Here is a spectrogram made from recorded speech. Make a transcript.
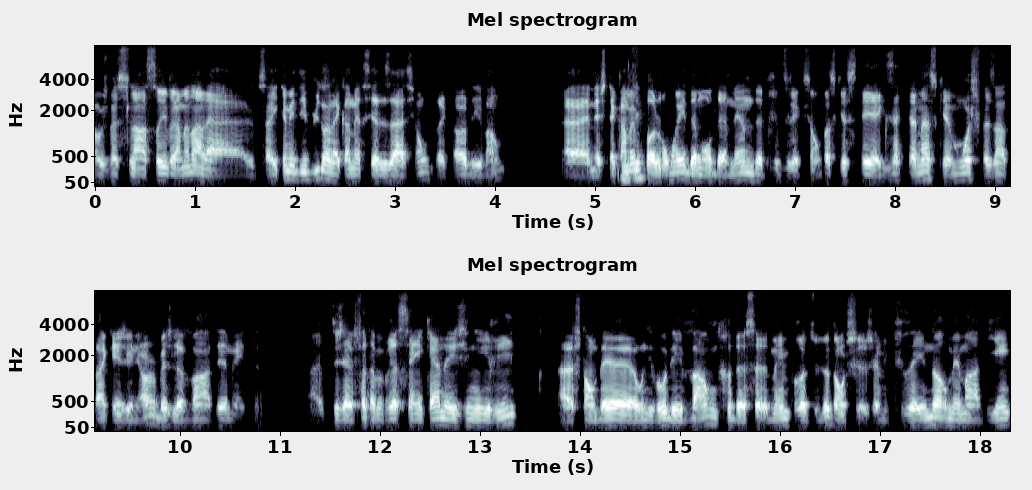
Donc, je me suis lancé vraiment dans la. Ça a été mes débuts dans la commercialisation, directeur des ventes. Euh, mais j'étais quand même pas loin de mon domaine de prédilection parce que c'était exactement ce que moi je faisais en tant qu'ingénieur, mais je le vendais maintenant. Euh, j'avais fait à peu près cinq ans d'ingénierie. Euh, je tombais au niveau des ventes de ce même produit-là, donc je, maîtrisais énormément bien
